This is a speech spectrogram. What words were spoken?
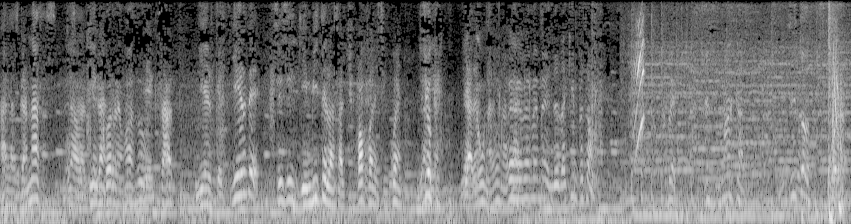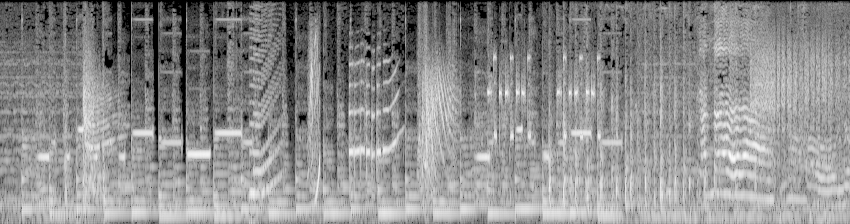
a las ganadas? Claro, sea, ¿quién corre más duro? Exacto. Y el que pierde, Sí, sí. que invite la salchipapa de 50. Ya, ¿Sí o qué? ya. Ya, de una, de una. Ven, ven, ven, ven, desde aquí empezamos. A ver, en sus marcas. ¿Listos? No, no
